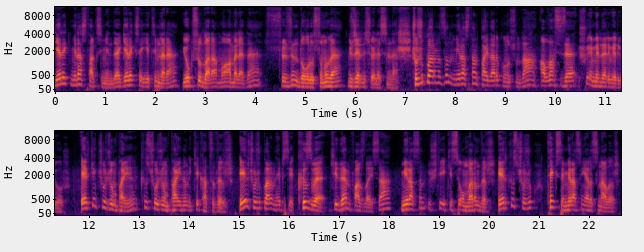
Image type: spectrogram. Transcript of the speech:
gerek miras taksiminde gerekse yetimlere, yoksullara muamelede sözün doğrusunu ve güzelini söylesinler. Çocuklarınızın mirastan payları konusunda Allah size şu emirleri veriyor. Erkek çocuğun payı kız çocuğun payının iki katıdır. Eğer çocukların hepsi kız ve ikiden fazlaysa mirasın üçte ikisi onlarındır. Eğer kız çocuk tekse mirasın yarısını alır.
